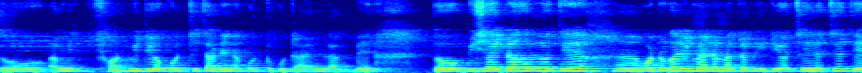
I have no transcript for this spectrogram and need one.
তো আমি শর্ট ভিডিও করছি, জানি না কতটুকু টাইম লাগবে। তো বিষয়টা হলো যে হটকারী ম্যাডাম একটা ভিডিও ছেড়েছে যে,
